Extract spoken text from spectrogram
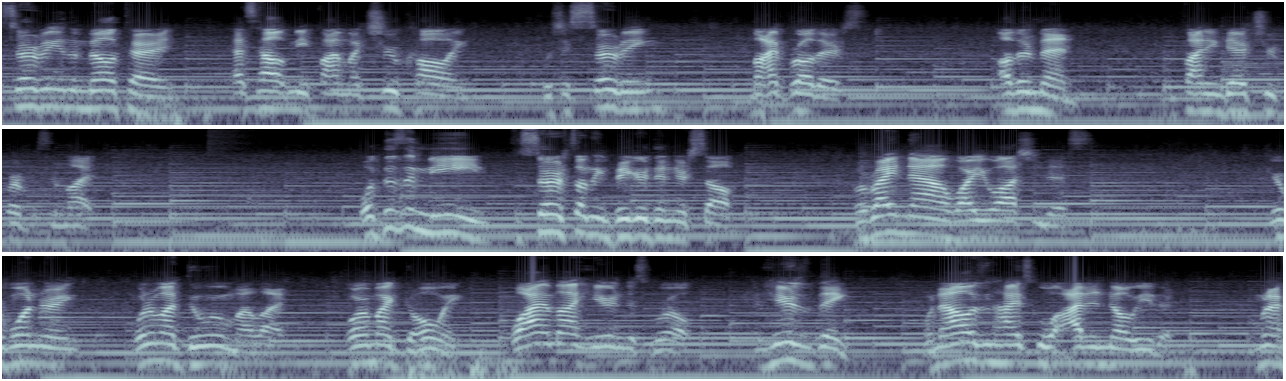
serving in the military has helped me find my true calling, which is serving my brothers, other men, and finding their true purpose in life. What does it mean to serve something bigger than yourself? But right now, while you're watching this, you're wondering, what am I doing with my life? Where am I going? Why am I here in this world? And here's the thing, when I was in high school, I didn't know either when I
